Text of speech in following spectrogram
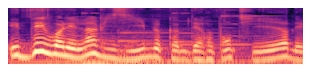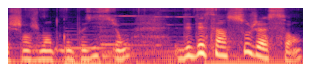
et dévoiler l'invisible comme des repentirs, des changements de composition, des dessins sous-jacents,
